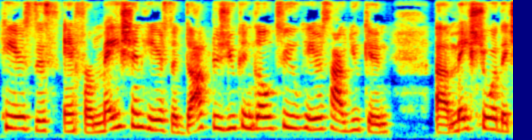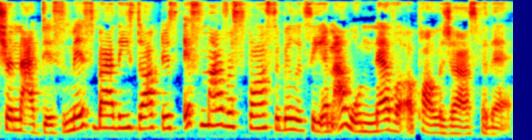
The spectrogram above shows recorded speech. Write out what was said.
Here's this information. Here's the doctors you can go to. Here's how you can uh, make sure that you're not dismissed by these doctors. It's my responsibility and I will never apologize for that.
